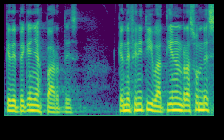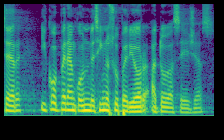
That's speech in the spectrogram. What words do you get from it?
que de pequeñas partes, que en definitiva tienen razón de ser y cooperan con un designio superior a todas ellas.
